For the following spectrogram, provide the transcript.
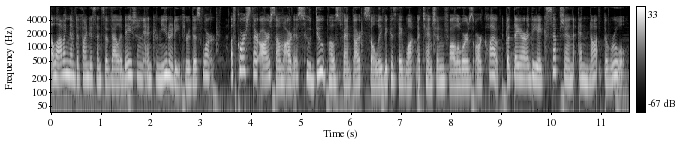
allowing them to find a sense of validation and community through this work. Of course, there are some artists who do post vent art solely because they want attention, followers, or clout, but they are the exception and not the rule.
